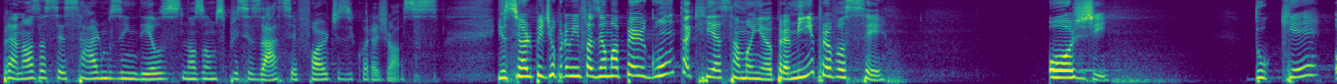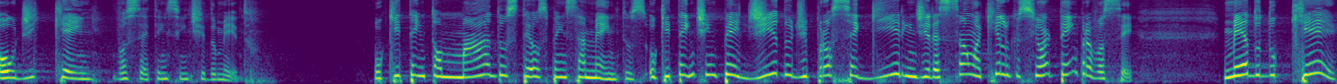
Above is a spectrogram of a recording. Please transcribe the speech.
para nós acessarmos em Deus, nós vamos precisar ser fortes e corajosos. E o Senhor pediu para mim fazer uma pergunta aqui essa manhã, para mim e para você. Hoje, do que ou de quem você tem sentido medo? O que tem tomado os teus pensamentos? O que tem te impedido de prosseguir em direção àquilo que o Senhor tem para você? Medo do quê?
